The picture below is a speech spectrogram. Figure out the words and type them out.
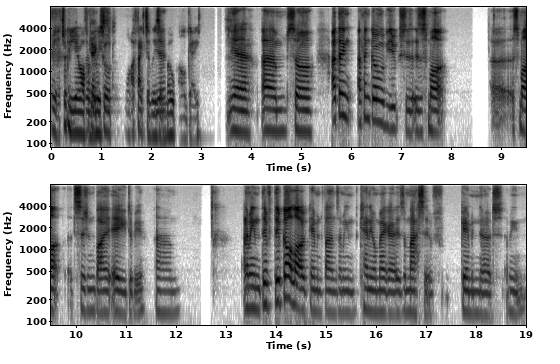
Yeah, it took a year off and released good. what effectively is Yeah. a mobile game. Yeah. Um. So I think I think going with Yuke's is, is a smart uh, a smart decision by AEW. Um. And I mean they've they've got a lot of gaming fans. I mean Kenny Omega is a massive gaming nerd. I mean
